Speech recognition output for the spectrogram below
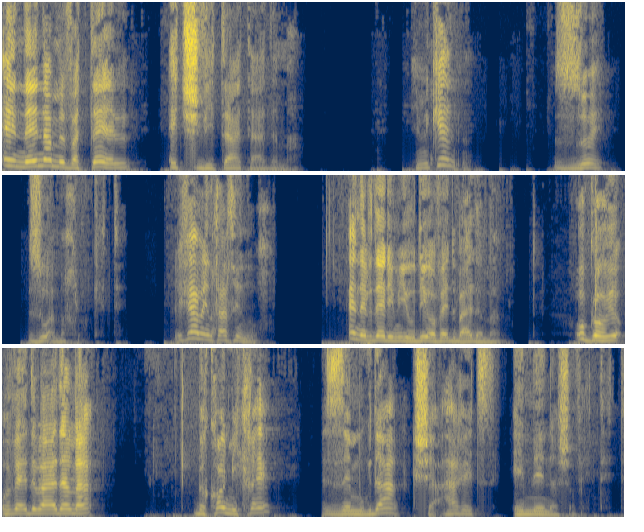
איננה מבטל את שביתת האדמה. אם כן, זו, זו המחלוקת. לפי המנחת חינוך, אין הבדל אם יהודי עובד באדמה, גוי עובד באדמה. בכל מקרה, זה מוגדר כשהארץ איננה שובתת.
